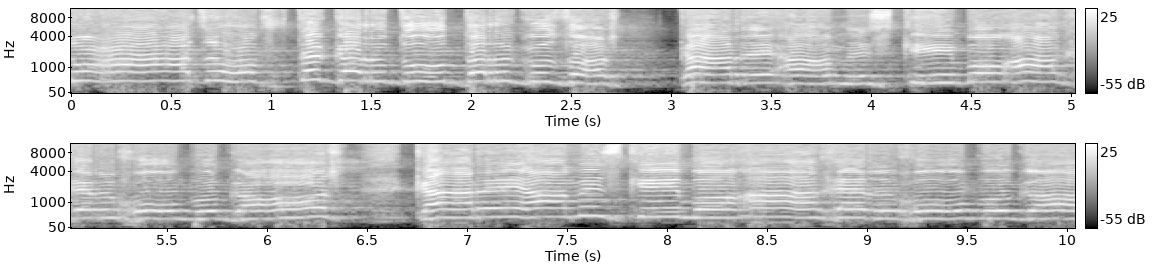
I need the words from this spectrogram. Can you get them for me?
আদো আজ হফতে গর্দু দর গুজাশত কারে আমিস কি বো আখের খুব গোশত কারে আমিস কি বো আখের খুব গোশত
